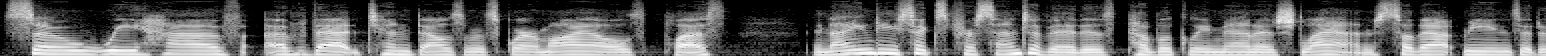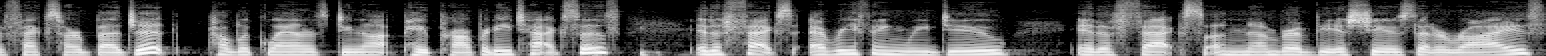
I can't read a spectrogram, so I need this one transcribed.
So we have, of that 10,000 square miles plus, 96% of it is publicly managed land. So that means it affects our budget. Public lands do not pay property taxes. It affects everything we do it affects a number of the issues that arise,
